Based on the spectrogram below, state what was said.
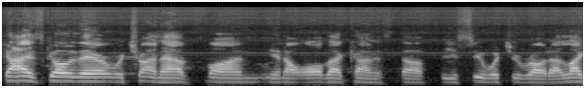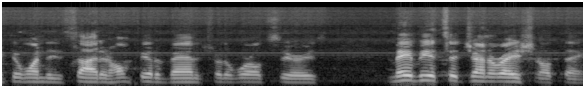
guys go there. We're trying to have fun, you know, all that kind of stuff. You see what you wrote. I like the one that decided home field advantage for the World Series. Maybe it's a generational thing.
